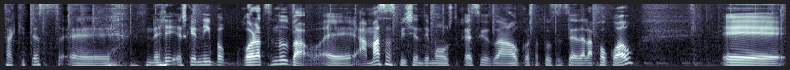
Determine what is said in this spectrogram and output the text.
dakit ez, e, niri, eske ni goratzen dut, ba, e, amazazpi sentimo gaizki ez nago kostatu zitzea dela joko hau. E,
